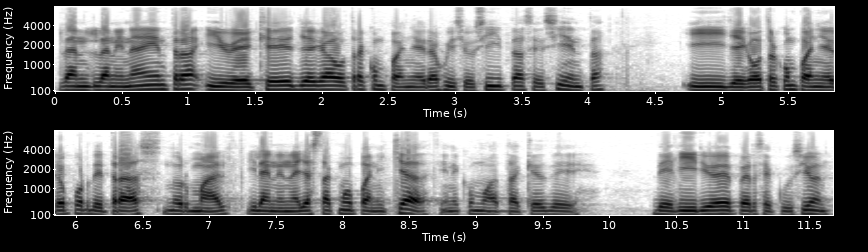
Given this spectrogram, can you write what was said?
la, nena entra y ve que llega otra compañera juiciosita, se sienta, y llega otro compañero por detrás, normal, y la nena ya está como paniqueada, tiene como ataques de delirio, de persecución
